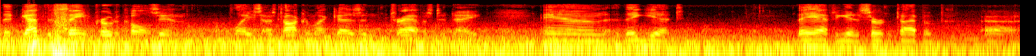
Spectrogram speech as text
they've got the same protocols in place. I was talking to my cousin Travis today, and they get they have to get a certain type of uh,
